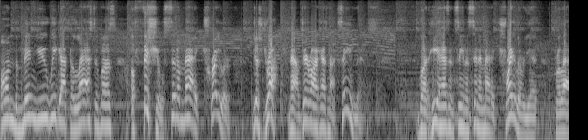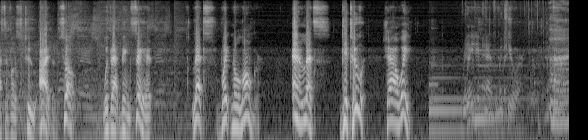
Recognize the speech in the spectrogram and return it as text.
on the menu, we got The Last of Us official cinematic trailer just dropped. Now, J-Rock has not seen this, but he hasn't seen a cinematic trailer yet for Last of Us 2 either. So, with that being said, let's wait no longer and let's get to it, shall we? Rated and mature. I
